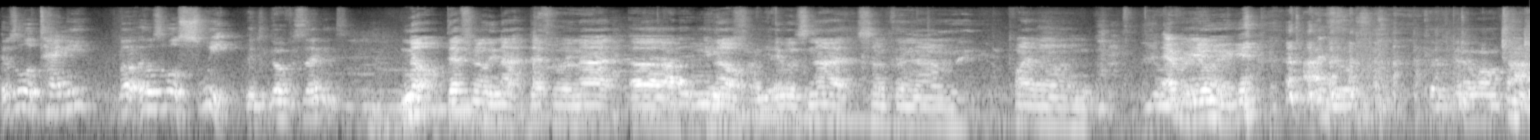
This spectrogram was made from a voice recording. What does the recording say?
it was a little tangy, but it was a little sweet. Did you go for seconds? No, definitely not, definitely not. Uh, I didn't either, no, it was not something I'm planning on ever doing again. I do, because it's been a long time.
